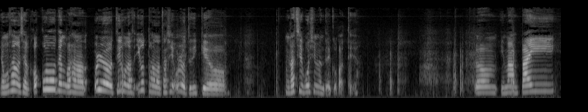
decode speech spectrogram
영상을 제가 거꾸로 된 걸 하나 올려드리고 나서 이것도 하나 다시 올려드릴게요. 같이 보시면 될 것 같아요. 그럼 이만 빠이.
